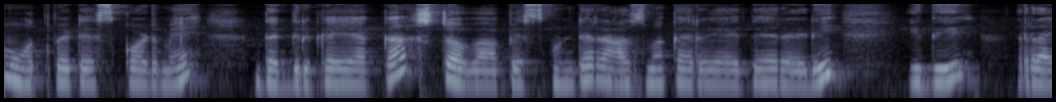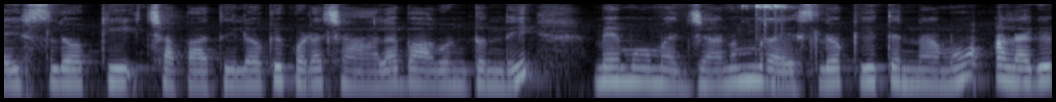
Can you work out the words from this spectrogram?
మూత పెట్టేసుకోవడమే. దగ్గరికి అయ్యాక స్టవ్ ఆపేసుకుంటే రాజ్మా కర్రీ అయితే రెడీ. ఇది రైస్లోకి చపాతీలోకి కూడా చాలా బాగుంటుంది. మేము మధ్యాహ్నం రైస్లోకి తిన్నాము. అలాగే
